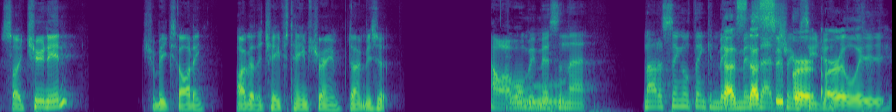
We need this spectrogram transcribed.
So tune in. Should be exciting. I got the Chiefs team stream. Don't miss it. Oh, I won't be missing that. Not a single thing can make That's me miss that's that super stream, CJ. early.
